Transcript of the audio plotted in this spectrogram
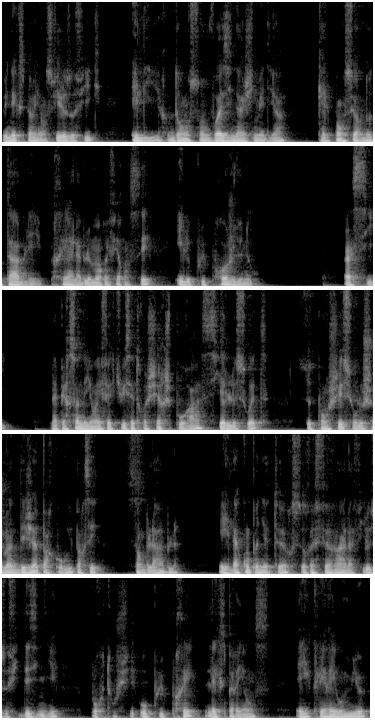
une expérience philosophique et lire dans son voisinage immédiat quel penseur notable et préalablement référencé est le plus proche de nous. Ainsi, la personne ayant effectué cette recherche pourra, si elle le souhaite, se pencher sur le chemin déjà parcouru par ses semblables, et l'accompagnateur se référera à la philosophie désignée pour toucher au plus près l'expérience et éclairer au mieux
